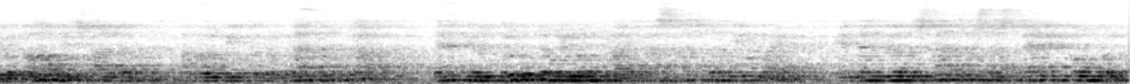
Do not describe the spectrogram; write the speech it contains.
you love each other according to the plan of God, then you do the will of God as husband and wife, and then your status as married couple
